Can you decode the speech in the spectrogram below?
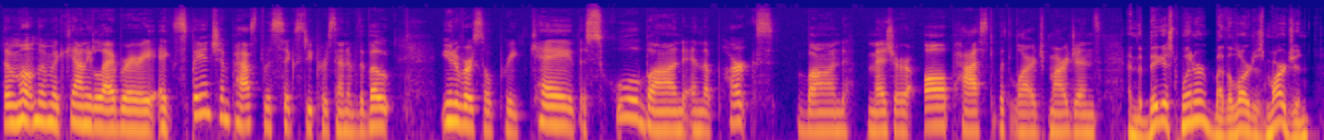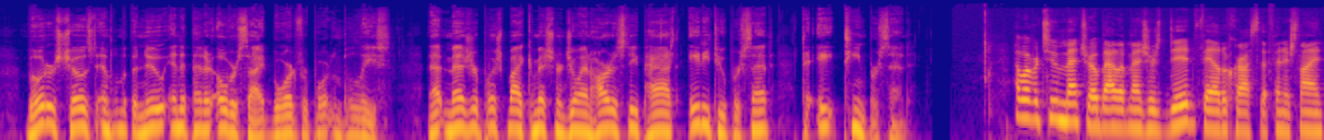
the Multnomah County Library expansion passed with 60% of the vote. Universal Pre K, the school bond, and the parks bond measure all passed with large margins. And the biggest winner, by the largest margin, voters chose to implement the new Independent Oversight Board for Portland Police. That measure, pushed by Commissioner Jo Ann Hardesty, passed 82% to 18%. However, two Metro ballot measures did fail to cross the finish line.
